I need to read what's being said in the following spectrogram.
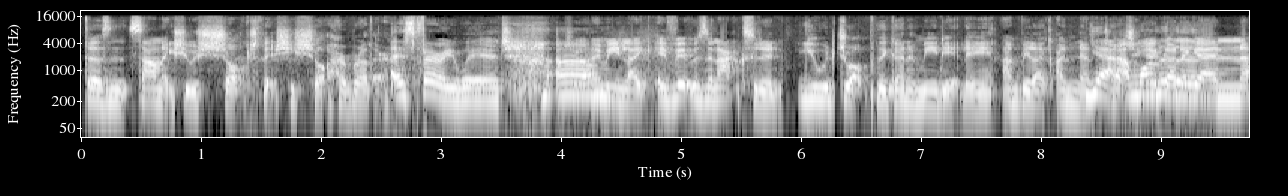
doesn't sound like she was shocked that she shot her brother. It's very weird. Do you know what I um, mean? Like, if it was an accident, you would drop the gun immediately and be like, "I'm never Yeah, touching a gun the- again."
